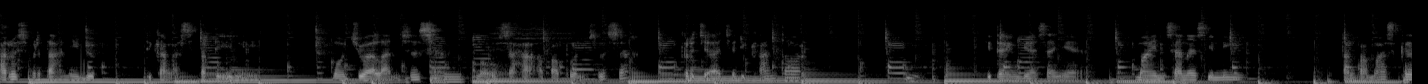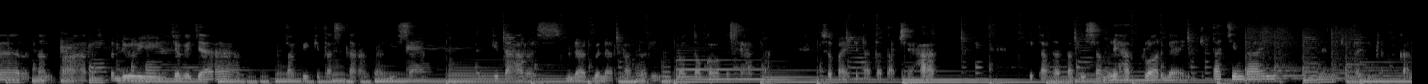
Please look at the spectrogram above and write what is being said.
harus bertahan hidup di kala seperti ini. Mau jualan susah, mau usaha apa pun susah, kerja aja di kantor. Kita yang biasanya main sana sini tanpa masker, tanpa harus peduli jaga jarak, tapi kita sekarang nggak bisa. Kita harus benar-benar patuhin protokol kesehatan supaya kita tetap sehat, kita tetap bisa melihat keluarga yang kita cintai, dan kita juga akan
